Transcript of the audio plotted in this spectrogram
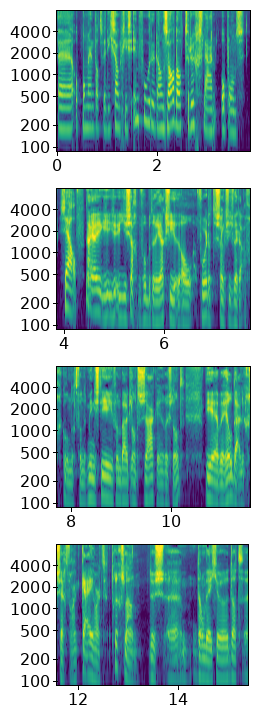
Uh, op het moment dat we die sancties invoeren, dan zal dat terugslaan op onszelf. Nou ja, je, je, zag bijvoorbeeld de reactie al voordat de sancties werden afgekondigd van het ministerie van Buitenlandse Zaken in Rusland. Die hebben heel duidelijk gezegd van keihard terugslaan. Dus uh, dan weet je dat, uh,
